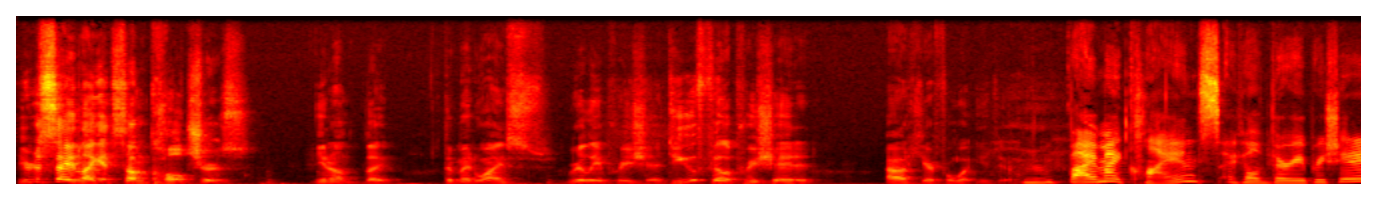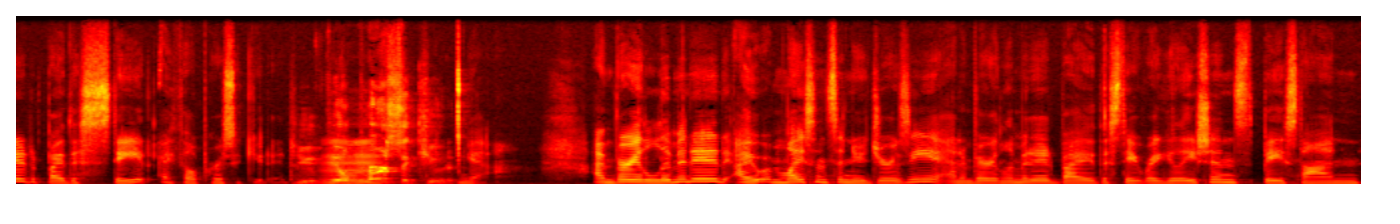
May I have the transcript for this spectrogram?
you're just saying like in some cultures, you know, like the midwives really appreciate. it. Do you feel appreciated out here for what you do? Hmm. By my clients, I feel very appreciated. By the state, I feel persecuted. You feel persecuted? Yeah. I'm very limited. I, am licensed in New Jersey, and I'm very limited by the state regulations based on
